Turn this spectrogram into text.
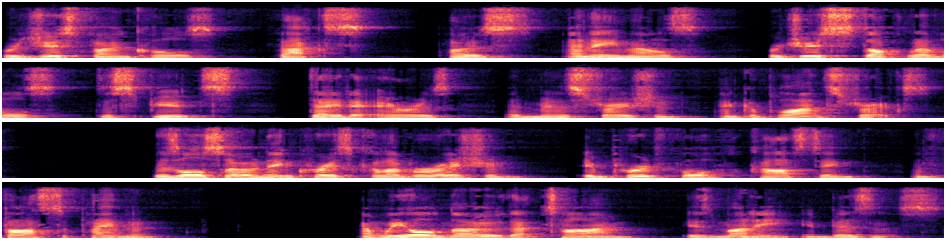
reduced phone calls, fax, posts, and emails, reduced stock levels, disputes, data errors, administration, and compliance checks. There's also an increased collaboration, improved forecasting, and faster payment. And we all know that time is money in business.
